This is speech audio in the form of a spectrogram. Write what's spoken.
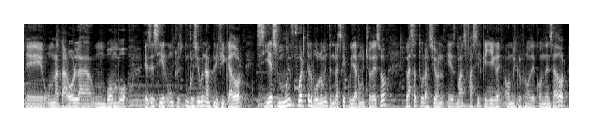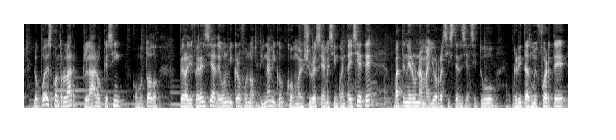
eh, una tarola, un bombo, es decir, inclusive un amplificador, si es muy fuerte el volumen tendrás que cuidar mucho de eso. La saturación es más fácil que llegue a un micrófono de condensador. ¿Lo puedes controlar? Claro que sí, como todo. Pero a diferencia de un micrófono dinámico como el Shure SM57, va a tener una mayor resistencia. Si tú gritas muy fuerte,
